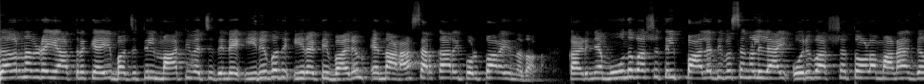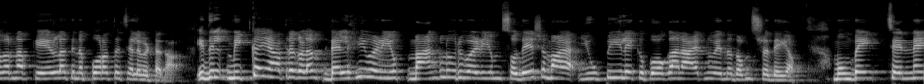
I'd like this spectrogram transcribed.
ഗവർണറുടെ യാത്രയ്ക്കായി ബജറ്റിൽ മാറ്റിവെച്ചതിന്റെ ഇരുപത് ഇരട്ടി വരും എന്നാണ് സർക്കാർ ഇപ്പോൾ പറയുന്നത്. കഴിഞ്ഞ മൂന്ന് വർഷത്തിൽ പല ദിവസങ്ങളിലായി ഒരു വർഷത്തോളമാണ് ഗവർണർ കേരളത്തിന് പുറത്ത് ചെലവിട്ടത്. ഇതിൽ മിക്ക യാത്രകളും ഡൽഹി വഴിയും മാംഗ്ലൂരു വഴിയും സ്വദേശമായ യു പിയിലേക്ക് പോകാനായിരുന്നു എന്നതും ശ്രദ്ധേയം. മുംബൈ ചെന്നൈ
